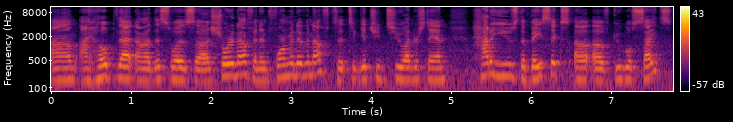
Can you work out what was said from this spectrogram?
Um, I hope that uh, this was uh, short enough and informative enough to, to get you to understand how to use the basics uh, of Google Sites.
